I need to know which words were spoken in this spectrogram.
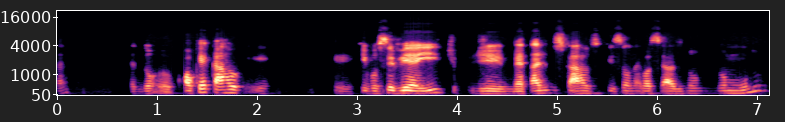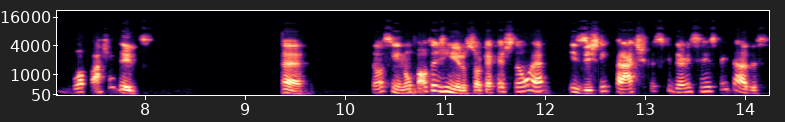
Né? É qualquer carro que, que você vê aí, tipo, de metade dos carros que são negociados no, no mundo, boa parte é deles. É, então, assim, não falta dinheiro, só que a questão é, existem práticas que devem ser respeitadas.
